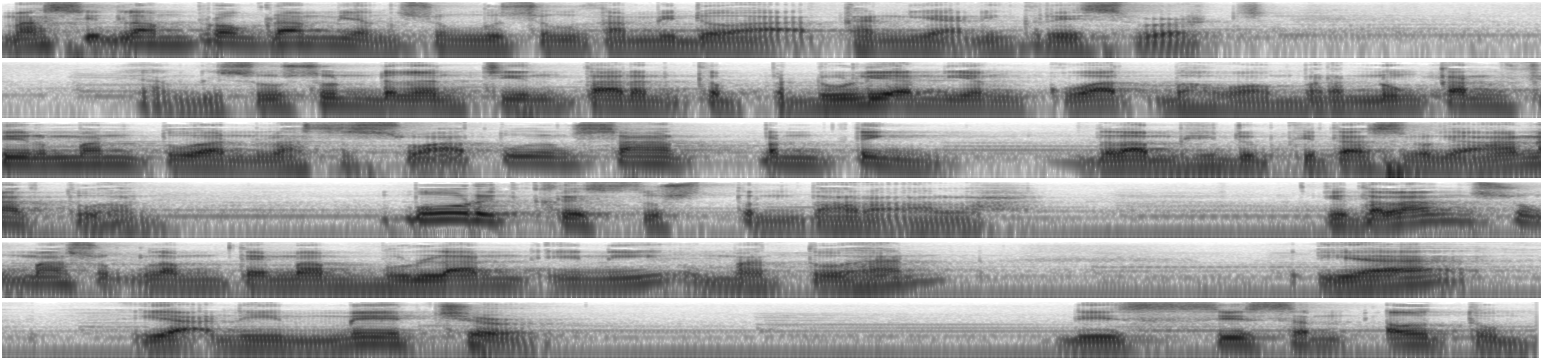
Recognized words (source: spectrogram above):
masih dalam program yang sungguh-sungguh kami doakan yakni Grace Words. Yang disusun dengan cinta dan kepedulian yang kuat bahwa merenungkan firman Tuhan adalah sesuatu yang sangat penting dalam hidup kita sebagai anak Tuhan. Murid Kristus tentara Allah. Kita langsung masuk dalam tema bulan ini umat Tuhan. Ya, yakni mature di season autumn.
